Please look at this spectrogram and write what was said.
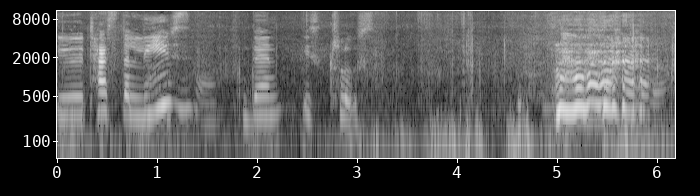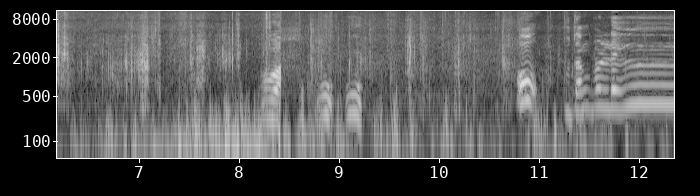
You touch the leaves, then it's closed. 오, 오. 어, 무당벌레. 으.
